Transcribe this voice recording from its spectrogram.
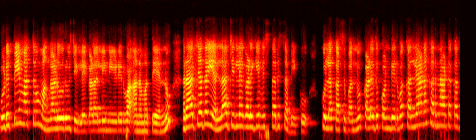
ಉಡುಪಿ ಮತ್ತು ಮಂಗಳೂರು ಜಿಲ್ಲೆಗಳಲ್ಲಿ ನೀಡಿರುವ ಅನುಮತಿಯನ್ನು ರಾಜ್ಯದ ಎಲ್ಲಾ ಜಿಲ್ಲೆಗಳಿಗೆ ವಿಸ್ತರಿಸಬೇಕು. ಕುಲ ಕಸುಬನ್ನು ಕಳೆದುಕೊಂಡಿರುವ ಕಲ್ಯಾಣ ಕರ್ನಾಟಕದ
